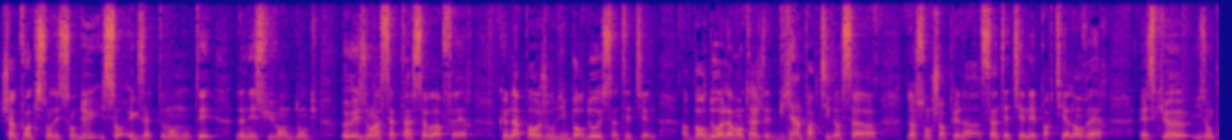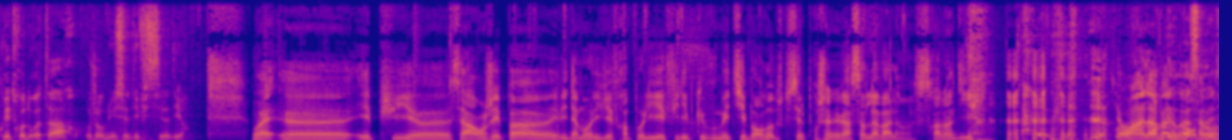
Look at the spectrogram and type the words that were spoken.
chaque fois qu'ils sont descendus, ils sont exactement montés l'année suivante. Donc, eux, ils ont un certain savoir-faire que n'a pas aujourd'hui Bordeaux et Saint-Etienne. Alors, Bordeaux a l'avantage d'être bien parti dans, sa, dans son championnat. Saint-Etienne est parti à l'envers. Est-ce qu'ils ont pris trop de retard? Aujourd'hui, c'est difficile à dire. Ouais, euh, et puis euh, ça arrangeait pas euh, évidemment Olivier Frappoli et Philippe que vous mettiez Bordeaux parce que c'est le prochain anniversaire de Laval. Hein. Ce sera lundi. il y aura un Laval Bordeaux.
